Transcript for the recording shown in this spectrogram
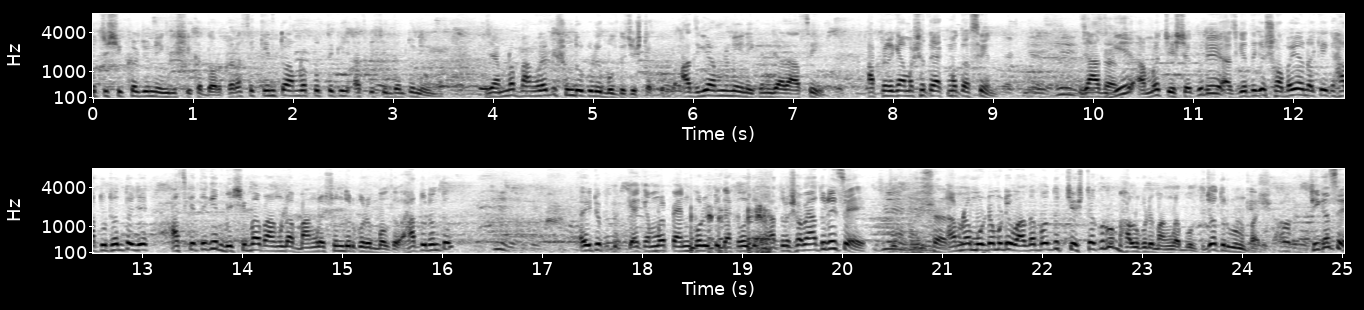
উচ্চশিক্ষার জন্য ইংলিশ শিক্ষা দরকার আছে কিন্তু আমরা প্রত্যেকে আজকে সিদ্ধান্ত নিই না যে আমরা বাংলাটি সুন্দর করে বলতে চেষ্টা করব। আজকে আমরা নেই না, এখানে যারা আছি আপনারা কি আমার সাথে একমত আছেন? যে আজকে আমরা চেষ্টা করি আজকে থেকে সবাই ওনাকে হাত উঠান তো যে আজকে থেকে বেশিরভাগ বাংলা বাংলা সুন্দর করে বলতে। হাত উঠান তো। এইটু আমরা প্যান করে একটু দেখা বলতে হাতুড়ে সবাই হাত উঠেছে আমরা মোটামুটি ওয়াদাবদ্ধ চেষ্টা করব ভালো করে বাংলা বলতে যতটুকু পারি। ঠিক আছে?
